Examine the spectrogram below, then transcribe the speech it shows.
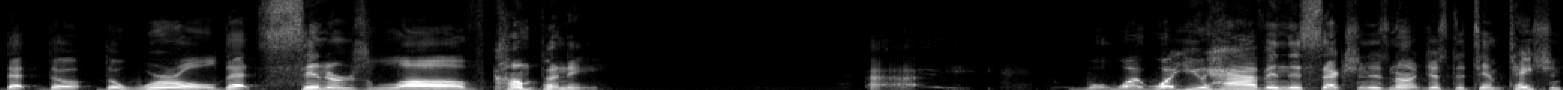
that the, the world, that sinners love company. Uh, what, what you have in this section is not just a temptation,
